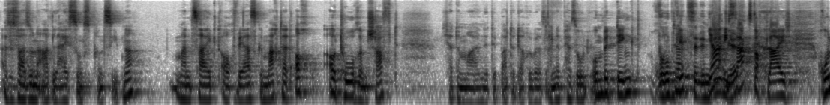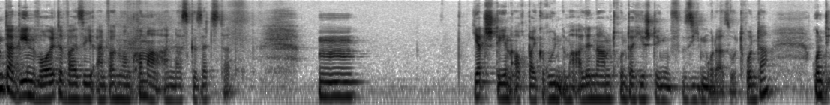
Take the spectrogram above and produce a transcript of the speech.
Also es war so eine Art Leistungsprinzip. Ne? Man zeigt auch, wer es gemacht hat, auch Autorenschaft. Ich hatte mal eine Debatte darüber, dass eine Person unbedingt runter, geht's denn ja, ich jetzt? sag's doch gleich, runtergehen wollte, weil sie einfach nur ein Komma anders gesetzt hat. Mm, jetzt stehen auch bei Grünen immer alle Namen drunter. Hier stehen sieben oder so drunter. Und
